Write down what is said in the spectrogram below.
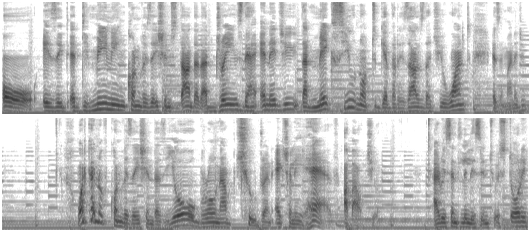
or is it a demeaning conversation starter that drains their energy, that makes you not to get the results that you want as a manager? What kind of conversation does your grown up children actually have about you? I recently listened to a story,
